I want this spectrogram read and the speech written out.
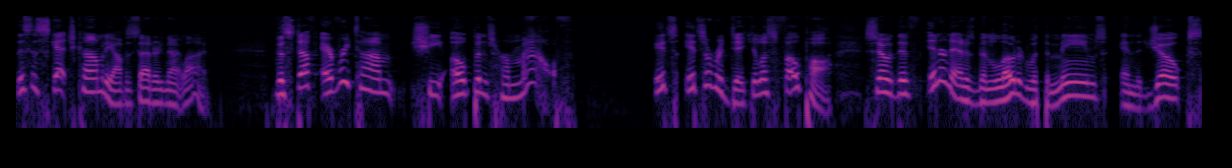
This is sketch comedy off of Saturday Night Live. The stuff every time she opens her mouth, it's it's a ridiculous faux pas. So the internet has been loaded with the memes and the jokes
